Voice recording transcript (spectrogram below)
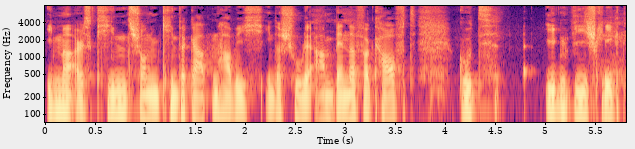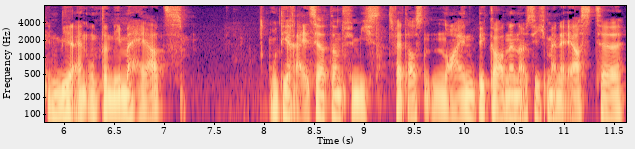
immer als Kind, schon im Kindergarten habe ich in der Schule Armbänder verkauft. Gut, irgendwie schlägt in mir ein Unternehmerherz. Und die Reise hat dann für mich 2009 begonnen, als ich meine erste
